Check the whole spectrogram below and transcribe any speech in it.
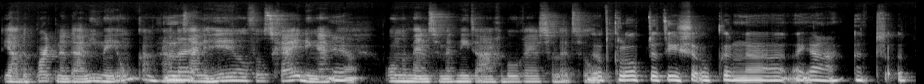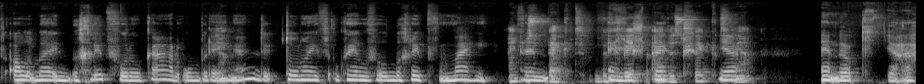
ja, de partner daar niet mee om kan gaan. Er zijn heel veel scheidingen ja. Onder mensen met niet aangeboren hersenletsel. Dat klopt. Het is ook een, eh, ja, het, het allebei het begrip voor elkaar opbrengen. De Ton heeft ook heel veel begrip voor mij. En respect. Begrip en respect. respect, ja. ja. En dat, ja,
